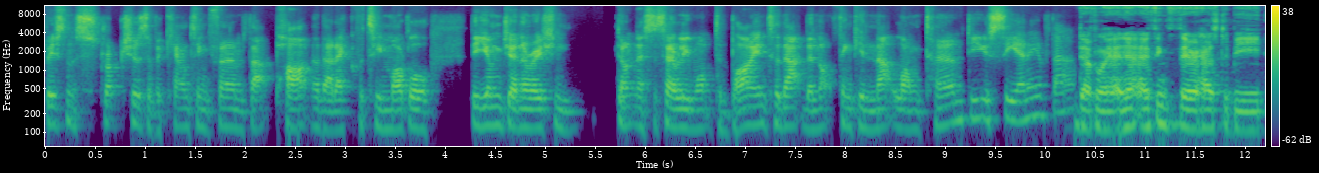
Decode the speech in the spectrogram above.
business structures of accounting firms, that partner, that equity model. The young generation don't necessarily want to buy into that. They're not thinking that long term. Do you see any of that? Definitely. And I think there has to be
